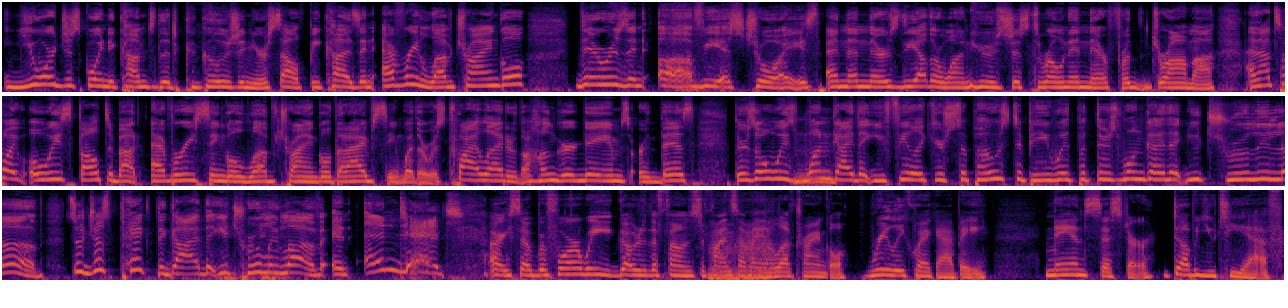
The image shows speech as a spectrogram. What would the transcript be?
You're just going to come to the conclusion yourself because in every love triangle, there is an obvious choice. And then there's the other one who's just thrown in there for the drama. And that's how I've always felt about every single love triangle that I've seen, whether it was Twilight or the Hunger Games or this. There's always one mm-hmm. guy that you feel like you're supposed to be with, but there's one guy that you truly love. So just pick the guy that you truly love and end it. All right, so before we go to the phones to find mm-hmm. somebody in a uh-huh. love triangle, really quick, Abby. Nan's sister, WTF.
